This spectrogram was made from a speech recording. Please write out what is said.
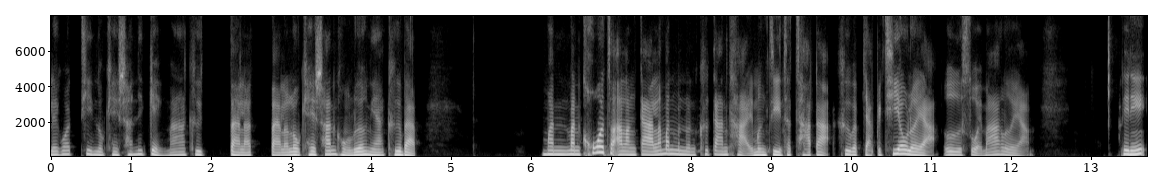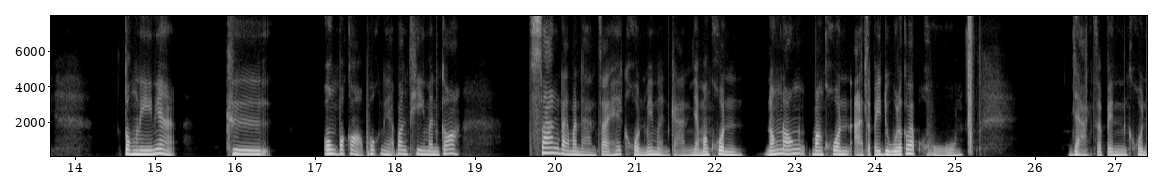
เรียกว่าทีมโลเคชันนี่เก่งมาก คือ แต่ละแต่ละโลเคชันของเรื่องเนี้ยคือแบบ มันมันโคตรจะอลังการแล้วมันมันมันคือการขายเมืองจีนชัดๆอะคือแบบอยากไปเที่ยวเลยอะเออสวยมากเลยอะทีนี้ตรงนี้เนี่ยคือองค์ประกอบพวกเนี้ย บางทีมันก็สร้างแรงบันดาลใจให้คนไม่เหมือนกัน อย่างบางคนน้องๆ บางคนอาจจะไปดูแล้วก็แบบโอ้โฮอยากจะเป็นคน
